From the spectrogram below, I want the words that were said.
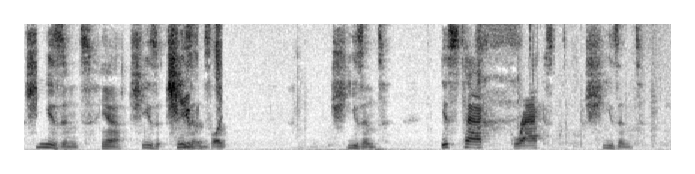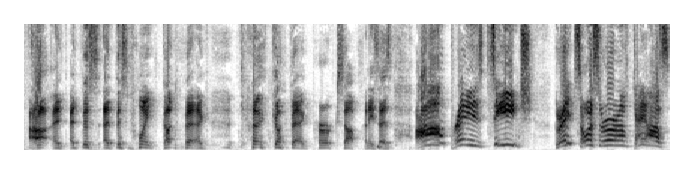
cheesent, yeah, cheese, cheesent, Cheesent. like cheesent, Istak Grax cheesent. Ah, at, at this at this point, Gutbag Gutbag perks up and he says, "All praise Tzeentch, great sorcerer of chaos,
